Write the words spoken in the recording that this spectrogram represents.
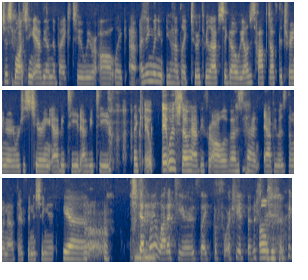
just watching Abby on the bike too, we were all like, uh, I think when you, you had like two or three laps to go, we all just hopped off the trainer and we're just cheering Abby T and Abby T. like it, it was so happy for all of us that Abby was the one out there finishing it. Yeah. Mm-hmm. Definitely a lot of tears, like before she had finished oh. like,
